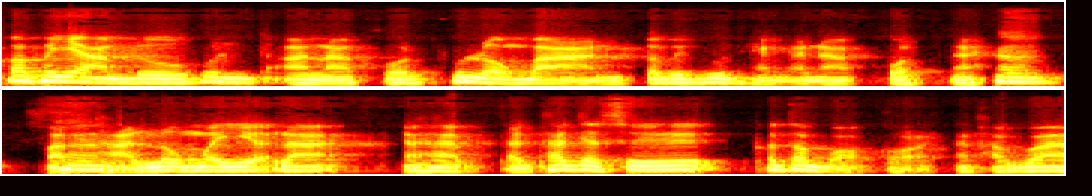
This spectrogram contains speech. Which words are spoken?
ก็พยายามดูหุ้นอนาคตหุ้นโรงพยาบาลก็เป็นหุ้นแห่งอนาคตนะครับปรับฐานลงมาเยอะแล้วนะครับ แต่ถ้าจะซื้อก็ต้องบอกก่อนนะครับว่า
